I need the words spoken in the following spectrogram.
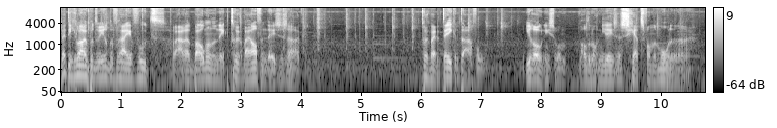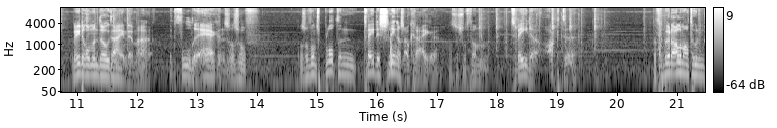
Met die gluipend weer op de vrije voet waren Bouwman en ik terug bij af in deze zaak. Terug bij de tekentafel. Ironisch, want we hadden nog niet eens een schets van de moordenaar. Wederom een dood einde, maar het voelde ergens alsof... Alsof ons plot een tweede slinger zou krijgen. Als een soort van tweede acte. Dat gebeurde allemaal toen...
